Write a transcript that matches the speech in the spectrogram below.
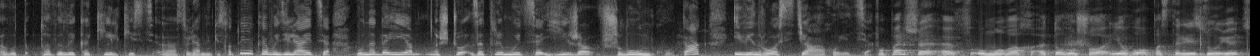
от та велика кількість е, соляної кислоти, яка виділяється, вона дає, що затримується їжа в шлунку, так і він розтягується. По-перше, е, в умовах того, що його пастеризують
